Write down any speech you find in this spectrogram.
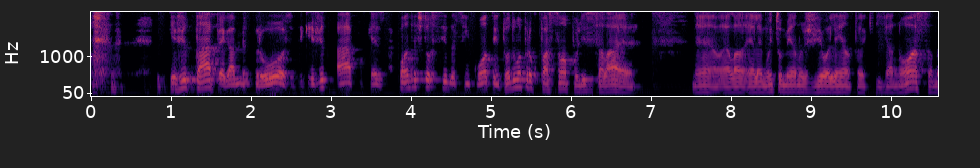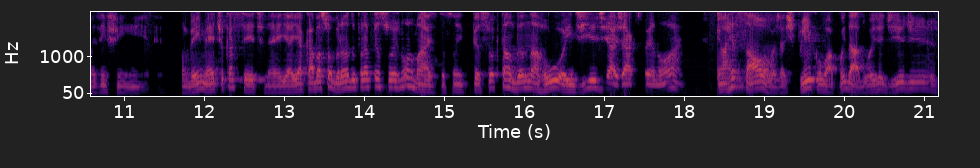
tem que evitar pegar metrô, você tem que evitar, porque quando as torcidas se encontram, tem toda uma preocupação, a polícia lá é, né, ela, ela é muito menos violenta que a nossa, mas enfim, também mete o cacete, né? E aí acaba sobrando para pessoas normais. Então, assim, pessoa que está andando na rua em dia de Ajax Feyenoord, tem uma ressalva, já explica, cuidado, hoje é dia de,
